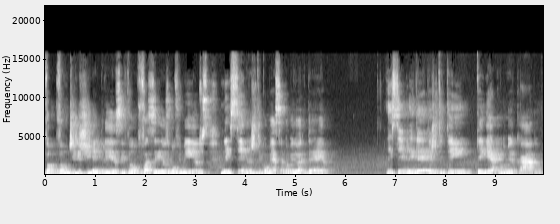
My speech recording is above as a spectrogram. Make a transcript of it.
vão, vão dirigir a empresa e vão fazer os movimentos. Nem sempre a gente começa com a melhor ideia. Nem sempre a ideia que a gente tem tem eco no mercado.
